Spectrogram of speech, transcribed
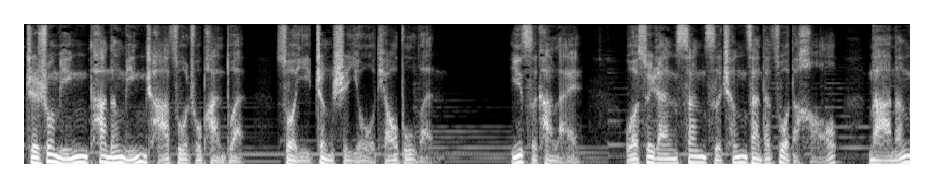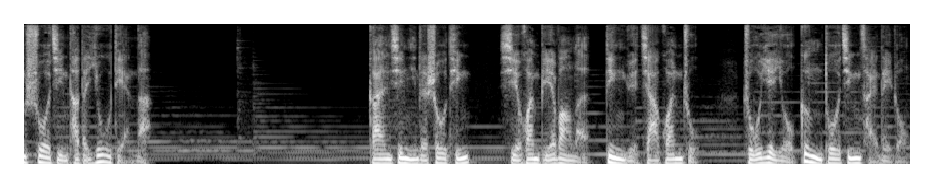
这说明他能明察做出判断，所以正是有条不紊。以此看来，我虽然三次称赞他做得好，哪能说尽他的优点呢？感谢您的收听，喜欢别忘了订阅加关注，主页有更多精彩内容。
